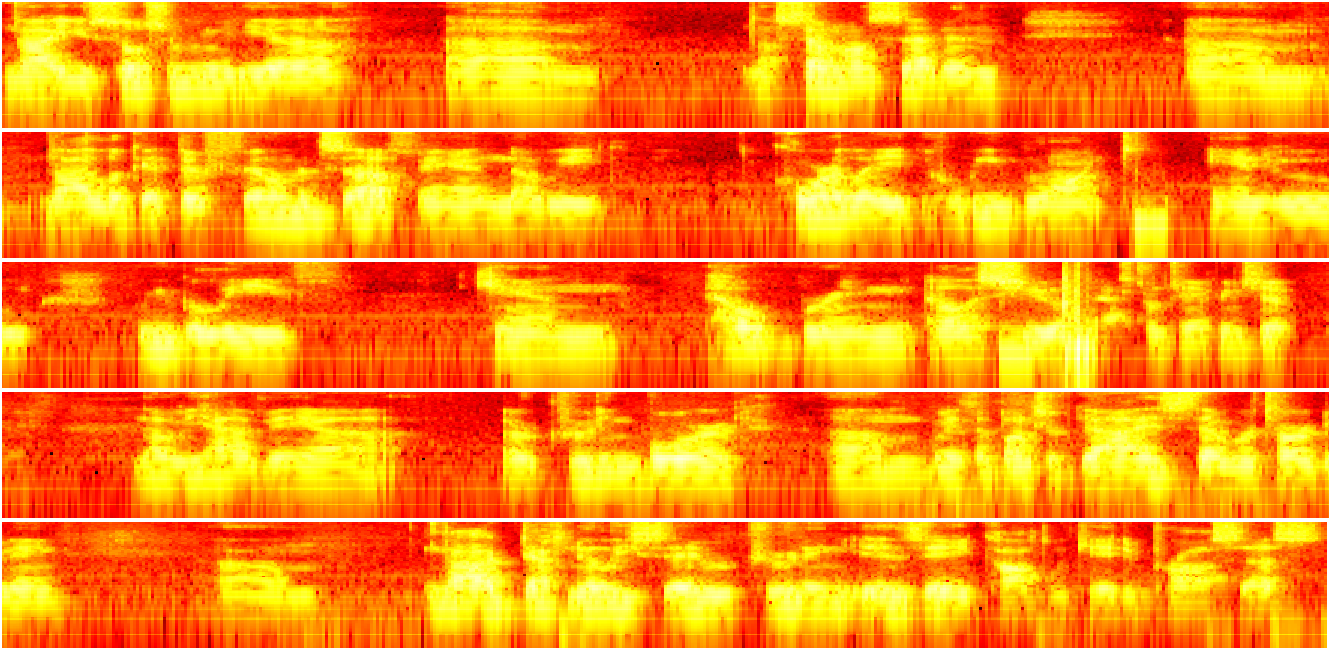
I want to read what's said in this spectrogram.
now I use social media, um, now seven on seven. Um, I look at their film and stuff, and uh, we correlate who we want and who we believe can help bring LSU a national championship. Now we have a, uh, a recruiting board um, with a bunch of guys that we're targeting. Um, now, I'd definitely say recruiting is a complicated process.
